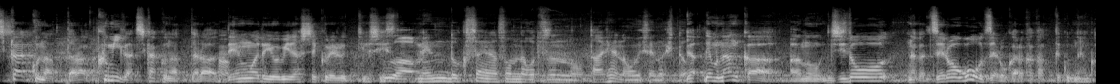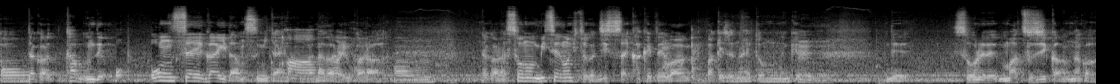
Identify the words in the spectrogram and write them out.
近くなったら組が近くなったらうん。電話で呼び出してくれるっていうシステム。うわめんどくさいなそんなことすんの。大変なお店の人。いやでもなんかあの自動なんか050からかかってくんねんかおだから多分でお音声ガイダンスみたいなのが流れるから、はいはい。だからその店の人が実際かけてるわけじゃないと思うねんけど、うんでそれで待つ時間なんか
